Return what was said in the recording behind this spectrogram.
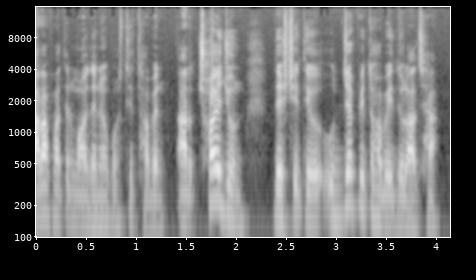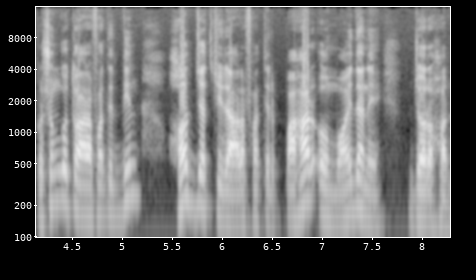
আরাফাতের ময়দানে উপস্থিত হবেন। আর ছয় জুন, দেশটিতে উদযাপিত হবে ঈদুল আজহা প্রসঙ্গত আরাফাতের দিন হজ যাত্রীরা আরাফাতের পাহাড় ও ময়দানে জড়ো হন।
